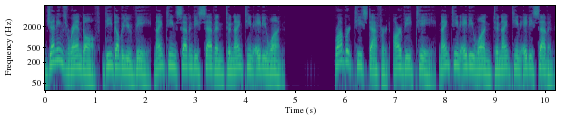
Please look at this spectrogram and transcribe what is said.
Jennings Randolph DWV 1977 to 1981 Robert T. Stafford RVT 1981 to 1987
